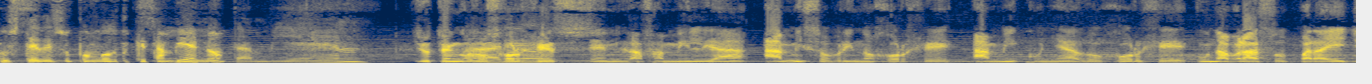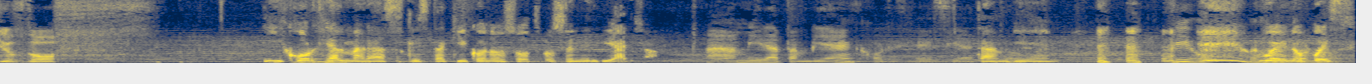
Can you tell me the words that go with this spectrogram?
Ustedes supongo que también, ¿no? También. Yo tengo dos Jorges en la familia, a mi sobrino Jorge, a mi cuñado Jorge. Un abrazo para ellos dos. Y Jorge Almaraz, que está aquí con nosotros en el diario. Ah, mira, también, Jorge. Cierto. También. Figo, bueno, pues.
